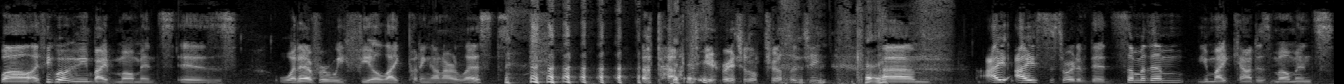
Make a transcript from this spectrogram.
Well, I think what we mean by moments is whatever we feel like putting on our list about the original trilogy. Okay. Um, I I sort of did some of them. You might count as moments.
